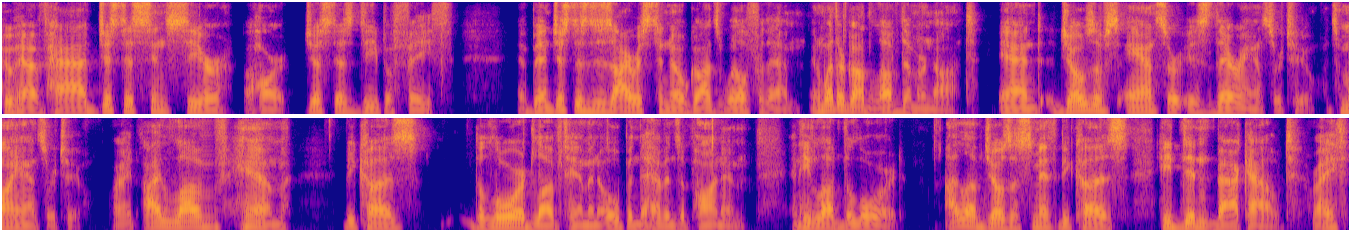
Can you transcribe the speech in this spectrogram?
who have had just as sincere a heart, just as deep a faith have been just as desirous to know God's will for them and whether God loved them or not. And Joseph's answer is their answer too. It's my answer too, right? I love him because the Lord loved him and opened the heavens upon him, and he loved the Lord. I love Joseph Smith because he didn't back out, right?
